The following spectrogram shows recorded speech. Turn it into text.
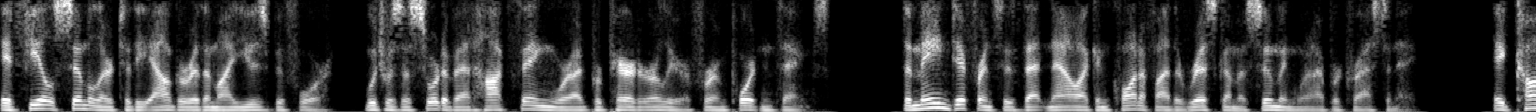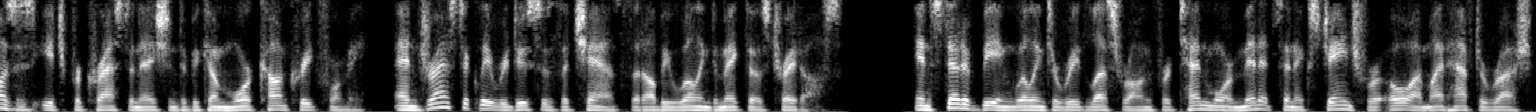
It feels similar to the algorithm I used before, which was a sort of ad hoc thing where I'd prepared earlier for important things. The main difference is that now I can quantify the risk I'm assuming when I procrastinate. It causes each procrastination to become more concrete for me, and drastically reduces the chance that I'll be willing to make those trade offs. Instead of being willing to read LessWrong for 10 more minutes in exchange for, oh, I might have to rush,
